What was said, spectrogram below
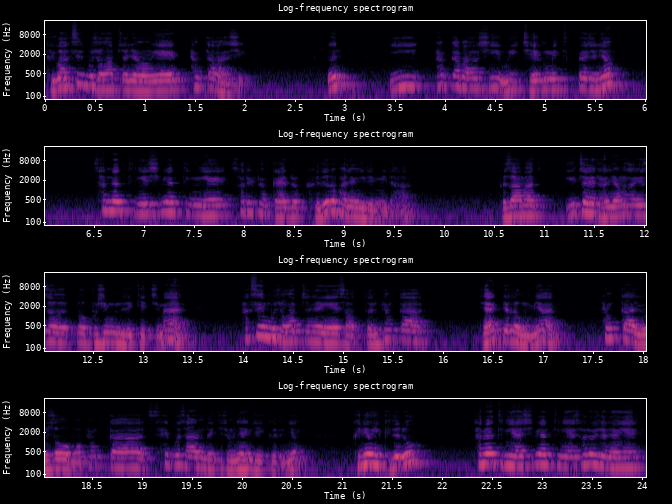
그리고 학생부 종합 전형의 평가 방식은 이 평가 방식이 우리 재국민 특별 전형 3년 등의 10년 등의 서류 평가에도 그대로 반영이 됩니다. 그래서 아마 일전에 다른 영상에서 또 보신 분들이 있겠지만 학생부 종합 전형에서 어떤 평가 대학별로 보면 평가 요소, 뭐 평가 세부 사항들 이렇게 정리한 게 있거든요. 그 내용이 그대로 3년 등이나 10년 등의 서류 전형에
